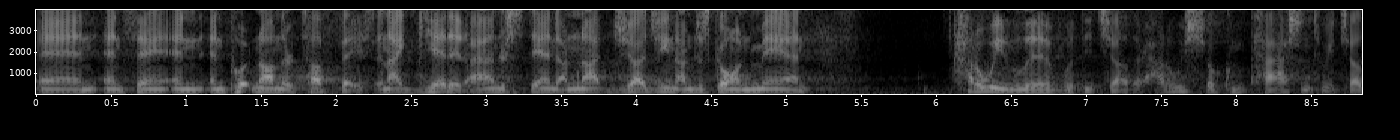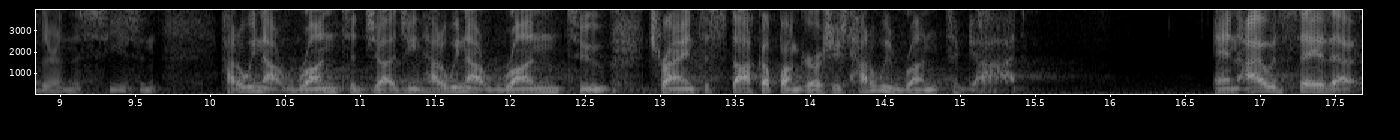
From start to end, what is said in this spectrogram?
and, and saying, and, and putting on their tough face. And I get it. I understand. I'm not judging. I'm just going, man, how do we live with each other? How do we show compassion to each other in this season? How do we not run to judging? How do we not run to trying to stock up on groceries? How do we run to God? And I would say that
